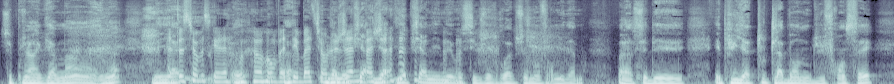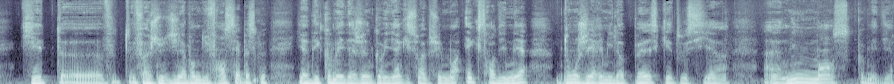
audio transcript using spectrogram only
c'est plus un gamin. hein, mais y a- Attention parce que on va débattre sur le jeune, Pierre- pas il y jeune. Il y a Pierre Ninet aussi que je trouve absolument formidable. Voilà, c'est des. Et puis il y a toute la bande du français qui est. euh, Enfin, je dis la bande du français parce que il y a des comédiens, jeunes comédiens qui sont absolument extraordinaires, dont Jérémy Lopez qui est aussi un, un immense comédien.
